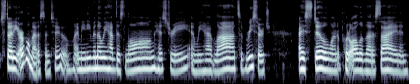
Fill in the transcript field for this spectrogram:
study herbal medicine too. I mean, even though we have this long history and we have lots of research, I still want to put all of that aside and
